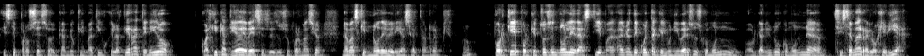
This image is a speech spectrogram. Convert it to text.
este proceso de cambio climático que la Tierra ha tenido cualquier cantidad de veces desde su formación, nada más que no debería ser tan rápido, ¿no? ¿Por qué? Porque entonces no le das tiempo. Hagan de cuenta que el universo es como un organismo, como un uh, sistema de relojería.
